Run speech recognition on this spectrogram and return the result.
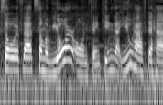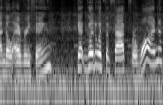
So, if that's some of your own thinking that you have to handle everything, get good with the fact for one,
